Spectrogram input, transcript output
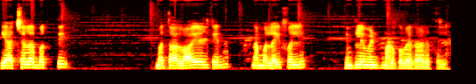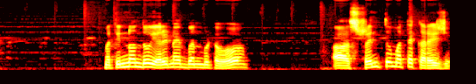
ಈ ಅಚಲ ಭಕ್ತಿ ಮತ್ತು ಆ ಲಾಯಲ್ಟಿನ ನಮ್ಮ ಲೈಫಲ್ಲಿ ಇಂಪ್ಲಿಮೆಂಟ್ ಮಾಡ್ಕೋಬೇಕಾಗತ್ತಿಲ್ಲ. ಮತ್ತು ಇನ್ನೊಂದು ಎರಡನೇದು ಬಂದ್ಬಿಟ್ಟು, ಆ ಸ್ಟ್ರೆಂತು ಮತ್ತು ಕರೇಜು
